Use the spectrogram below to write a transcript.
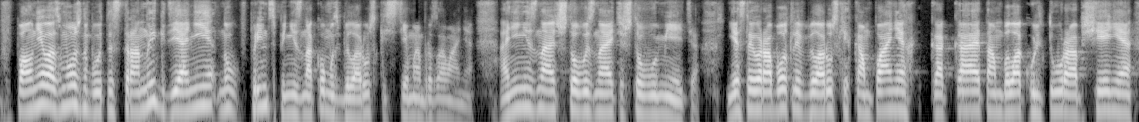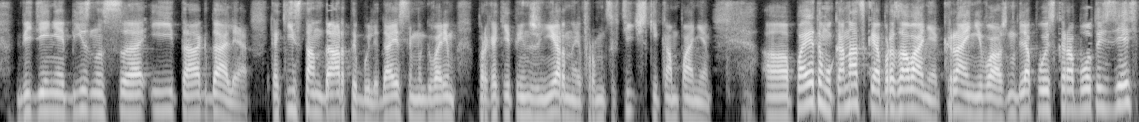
вполне возможно будет из страны, где они, ну, в принципе, не знакомы с белорусской системой образования образования. Они не знают, что вы знаете, что вы умеете. Если вы работали в белорусских компаниях, какая там была культура общения, ведения бизнеса и так далее. Какие стандарты были, да, если мы говорим про какие-то инженерные, фармацевтические компании. А, поэтому канадское образование крайне важно для поиска работы здесь.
